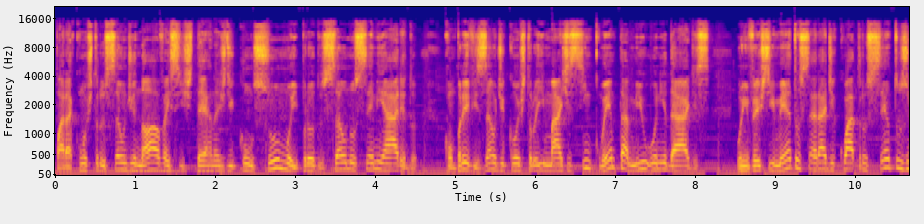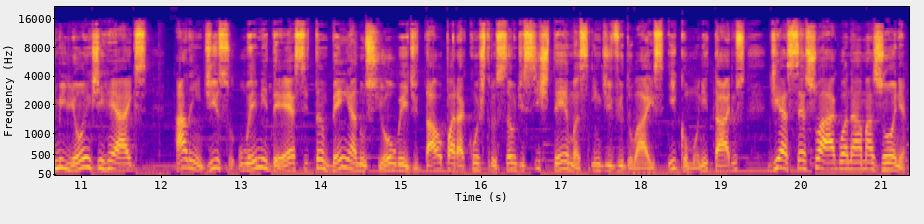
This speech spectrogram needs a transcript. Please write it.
para a construção de novas cisternas de consumo e produção no semiárido, com previsão de construir mais de 50 mil unidades. O investimento será de 400 milhões de reais. Além disso, o MDS também anunciou o edital para a construção de sistemas individuais e comunitários de acesso à água na Amazônia,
